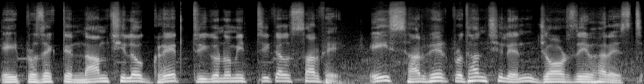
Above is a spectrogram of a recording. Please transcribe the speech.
এই প্রজেক্টের নাম ছিল গ্রেট ট্রিগোনোমেট্রিক্যাল সার্ভে। এই সার্ভের প্রধান ছিলেন জর্জ এভারেস্ট।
